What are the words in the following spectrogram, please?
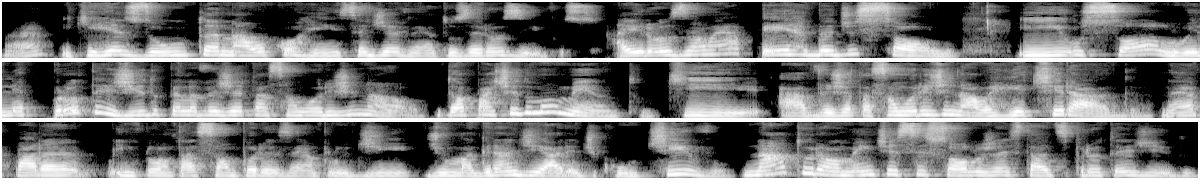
né, e que resulta na ocorrência de eventos erosivos. A erosão é a perda de solo e o solo ele é protegido pela vegetação original. Então, a partir do momento que a vegetação original é retirada, né, para implantação, por exemplo, de, de uma grande área de cultivo, naturalmente esse solo já está desprotegido.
